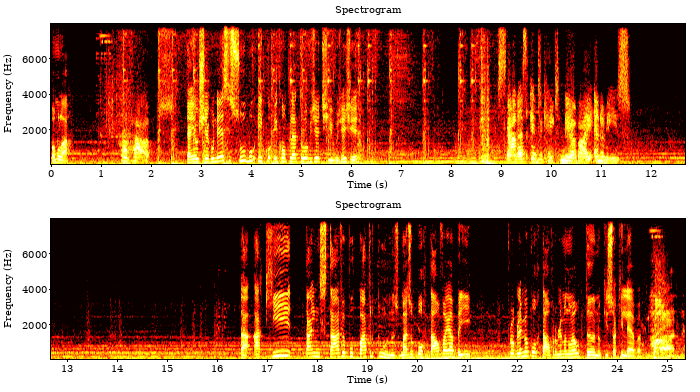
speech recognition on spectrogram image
Vamos lá. E aí eu chego nesse, subo e, co- e completo o objetivo. GG. Scanners indicate nearby enemies. Tá, aqui tá instável por quatro turnos, mas o portal vai abrir. O problema é o portal, o problema não é o dano que isso aqui leva. Han.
